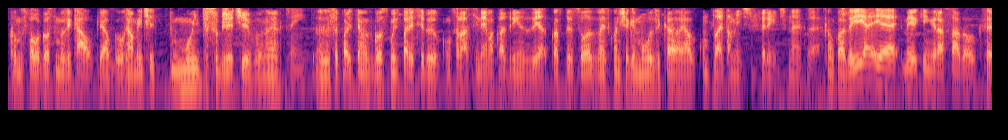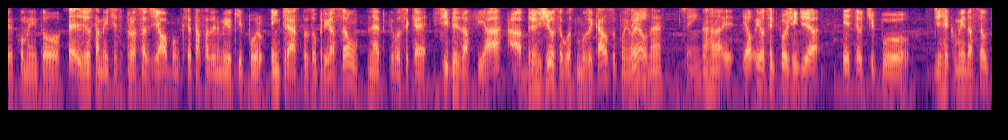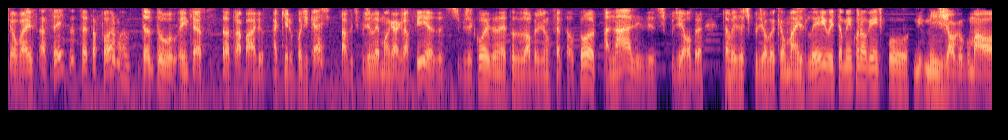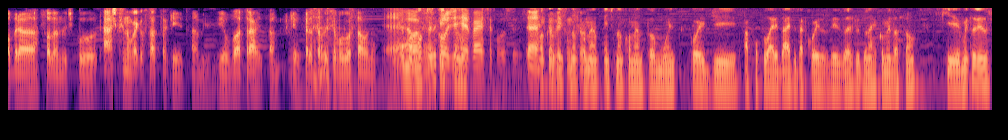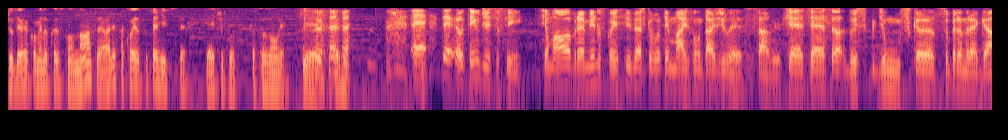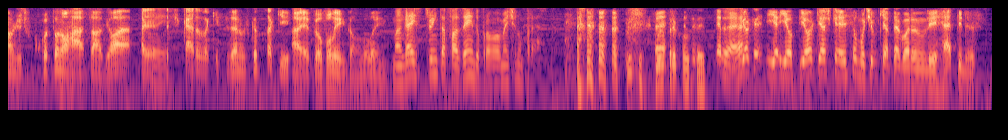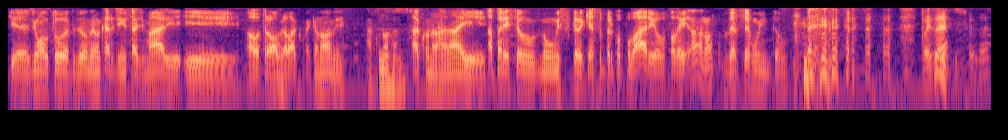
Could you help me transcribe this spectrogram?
como você falou, gosto musical, que é algo realmente muito subjetivo, né? Sim. Às vezes você pode ter uns gostos muito parecidos com, sei lá, cinema, quadrinhos e com as pessoas, mas quando chega em música é algo completamente diferente, né? É. Concordo. E é, e é meio que engraçado engraçado o que você comentou, é justamente esse processo de álbum que você tá fazendo meio que por, entre aspas, obrigação, né? Porque você quer se desafiar a abranger o seu gosto musical, suponho Sim. eu, né? Sim. Uhum. Eu, eu sempre que hoje em dia esse é o tipo de recomendação que eu mais aceito, de certa forma, tanto, entre aspas, para trabalho aqui no podcast, sabe? Tipo, de ler mangagrafias, esse tipo de coisa, né? Todas as obras de um certo autor, análise, esse tipo de obra talvez é o tipo de obra que eu mais leio, e também quando alguém, tipo, me, me joga alguma obra falando, tipo, acho que você não vai gostar disso aqui, sabe? E eu vou atrás, sabe? Porque eu quero saber se eu vou gostar ou não. É, é uma, uma psicologia reversa com você. É, uma coisa que a gente, não comentou, a gente não comentou muito foi de a popularidade da coisa, às vezes ajuda na recomendação que muitas vezes o judeu recomenda coisas como, nossa, olha essa coisa super hipster. E aí, tipo, as pessoas vão ler, que é super hipster. é, eu tenho disso sim se uma obra é menos conhecida, acho que eu vou ter mais vontade de ler, sabe? Se é, se é essa do, de um scan super underground, tipo Kotonoha, sabe? Ó, esses caras aqui fizeram um scan disso aqui. Ah, é, eu vou ler então, vou ler. Mangá Stream tá fazendo, provavelmente não presta. é, preconceito. É, é, é. Que, e, e, o pior que acho que esse é o motivo que até agora eu não li Happiness, que é de um autor do mesmo cara de Inside Mari e a outra obra lá, como é que é o nome? Akunohana. Akunohana e apareceu num scan que é super popular e eu falei, ah, nossa, deve ser ruim então. pois é, pois é.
